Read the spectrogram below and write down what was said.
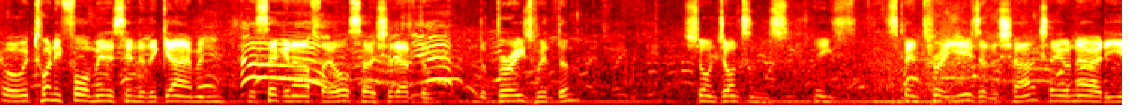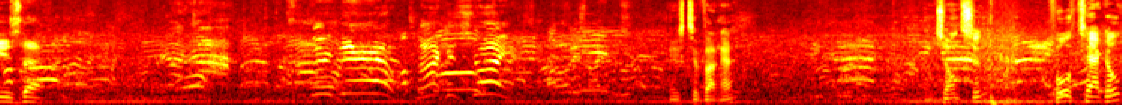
Well, we're 24 minutes into the game, and the second half they also should have the, the breeze with them. Shaun Johnson's, he's spent three years at the Sharks, so he'll know how to use that. Here's Tevaga. And Johnson, fourth tackle.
